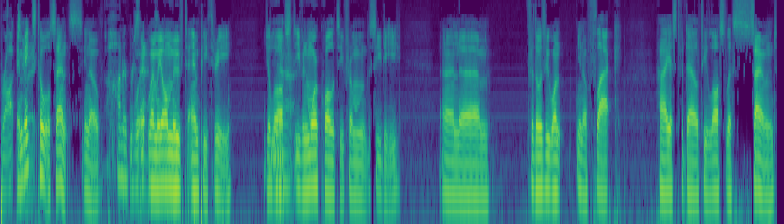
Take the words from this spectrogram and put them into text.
brought to It to makes it, total sense, you know. hundred percent. when we all moved to MP3, you Yeah. lost even more quality from the CD. And um, for those who want, you know, FLAC, highest fidelity, lossless sound,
